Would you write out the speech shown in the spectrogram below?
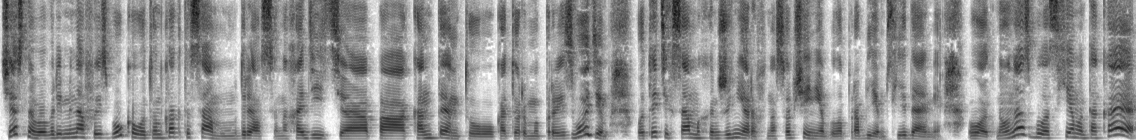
Честно, во времена Фейсбука вот он как-то сам умудрялся находить а, по контенту, который мы производим, вот этих самых инженеров. У нас вообще не было проблем с лидами. Вот. Но у нас была схема такая,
